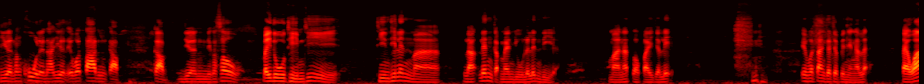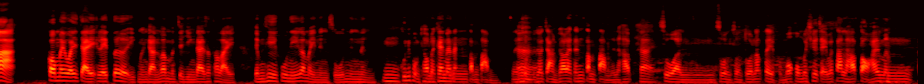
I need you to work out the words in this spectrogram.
เยือนทั้งคู่เลยนะ เยือนเอเวอร์ตันกับกับเยือนนิวคาสเซิลไปดูทีมที่ทีมที่เล่นมาละเล่นกับแมนยูแล้วเล่นดีอะมานัดต่อไปจะเละ เอเวอร์ตันก็จะเป็นอย่างนั้นแหละ แต่ว่าก็ไม่ไว้ใจเลสเตอร์อีกเหมือนกันว่ามันจะยิงได้สักเท่าไหร่ เต็มที่คู่นี้ก็ไม่หนึ่งศูนย์หนึ่งหนึ่งอืมคู่นี้ผมชอบอะไรแค่ที่นั้มันนน่ะต่ำๆในส่วนอ่าผมชอบจานผมชอบอะไรที่มันต่ำๆเลยนะครับใช่ส่วนส่วนส่วนตัวนักเตะผมก็คงไม่เชื่อใจว่าตันแล้วครับต่อให้มันไป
